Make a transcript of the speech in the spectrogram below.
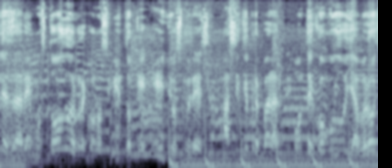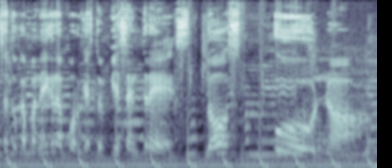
les daremos todo el reconocimiento que ellos merecen. Así que prepárate, ponte cómodo y abrocha tu capa negra porque esto empieza en 3, 2, 1.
